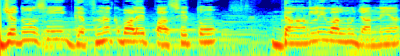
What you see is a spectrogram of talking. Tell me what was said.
ਜਦੋਂ ਅਸੀਂ ਗਿਫਨਕ ਵਾਲੇ ਪਾਸੇ ਤੋਂ ਡਾਰਲੀ ਵੱਲ ਨੂੰ ਜਾਂਦੇ ਆ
